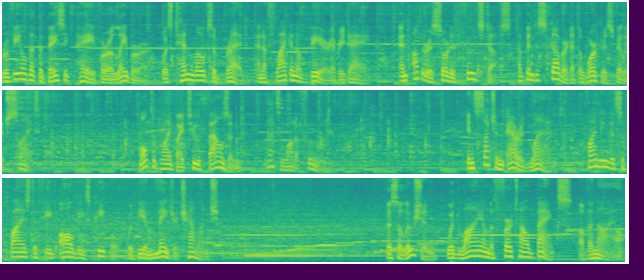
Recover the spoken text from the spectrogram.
reveal that the basic pay for a laborer was 10 loaves of bread and a flagon of beer every day, and other assorted foodstuffs have been discovered at the workers' village site. Multiplied by 2,000, that's a lot of food. In such an arid land, finding the supplies to feed all these people would be a major challenge. The solution would lie on the fertile banks of the Nile.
